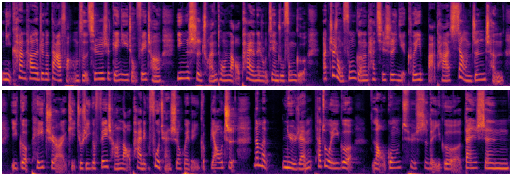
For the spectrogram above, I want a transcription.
你看它的这个大房子，其实是给你一种非常英式传统老派的那种建筑风格啊。这种风格呢，它其实也可以把它象征成一个 patriarchy，就是一个非常老派的一个父权社会的一个标志。那么，女人她作为一个老公去世的一个单身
